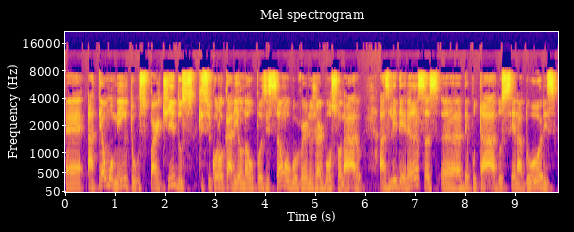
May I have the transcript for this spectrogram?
é, até o momento, os partidos que se colocariam na oposição ao governo Jair Bolsonaro, as lideranças, uh, deputados, senadores,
